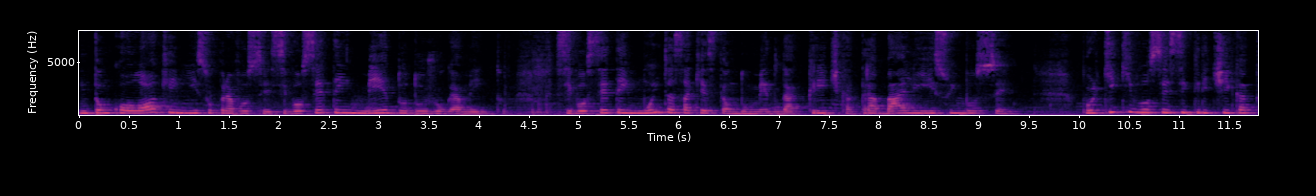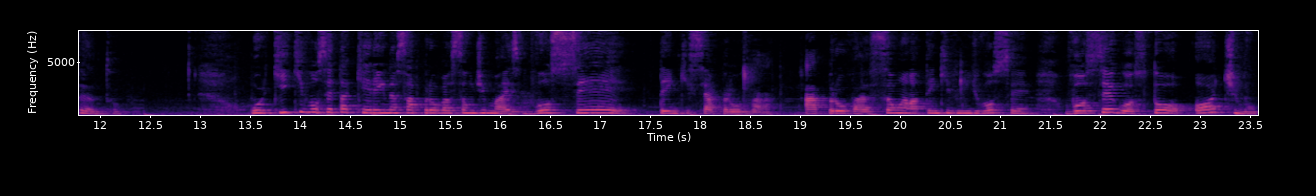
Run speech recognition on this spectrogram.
Então coloquem isso para você. Se você tem medo do julgamento, se você tem muito essa questão do medo da crítica, trabalhe isso em você. Por que, que você se critica tanto? Por que, que você tá querendo essa aprovação demais? Você tem que se aprovar. A aprovação ela tem que vir de você. Você gostou? Ótimo.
